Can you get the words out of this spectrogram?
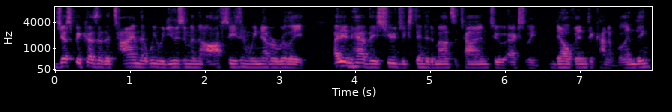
just because of the time that we would use them in the off season, we never really. I didn't have these huge extended amounts of time to actually delve into kind of blending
